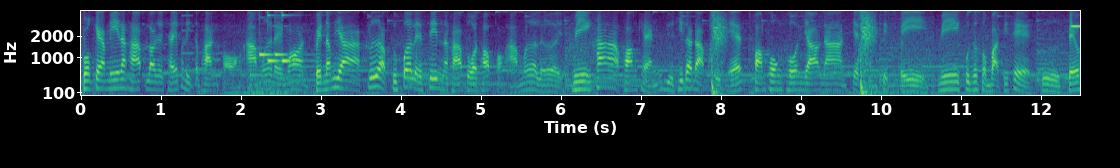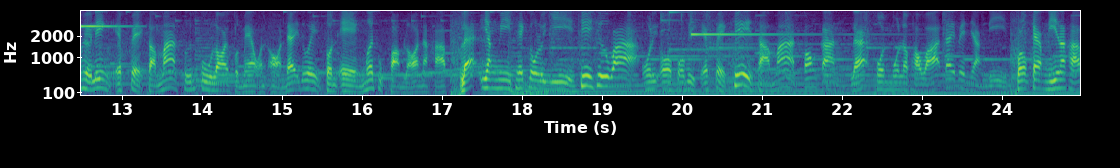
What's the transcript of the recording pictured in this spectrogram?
โปรแกรมนี้นะครับเราจะใช้ผลิตภัณฑ์ของ Armor Diamond เป็นน้ำยาเคลือบซูเปอร์เรซินนะครับตัวท็อปของ Armor เลย มีค่าความแข็งอยู่ที่ระดับ 10S ความคงทนยาวนาน 7-10 ปี มีคุณสมบัติพิเศษ คือ Self Healing Effect สามารถฟื้นฟูรอยขนแมวอ่อนๆได้ด้วยตนเองเมื่อถูกความร้อนนะครับ และยังมีเทคโนโลยีที่ชื่อว่า Oleophobic Effect ที่สามารถป้องกัน และทนมลภาวะได้เป็นอย่างดี โปรแกรมนี้นะครับ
